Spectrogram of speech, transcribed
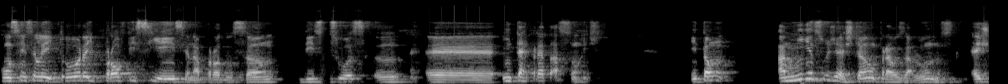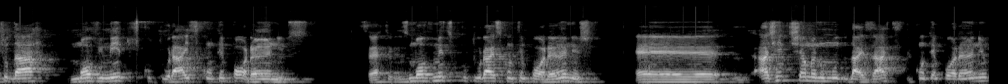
Consciência leitora e proficiência na produção de suas é, interpretações. Então, a minha sugestão para os alunos é estudar movimentos culturais contemporâneos, certo? Os movimentos culturais contemporâneos é, a gente chama no mundo das artes de contemporâneo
